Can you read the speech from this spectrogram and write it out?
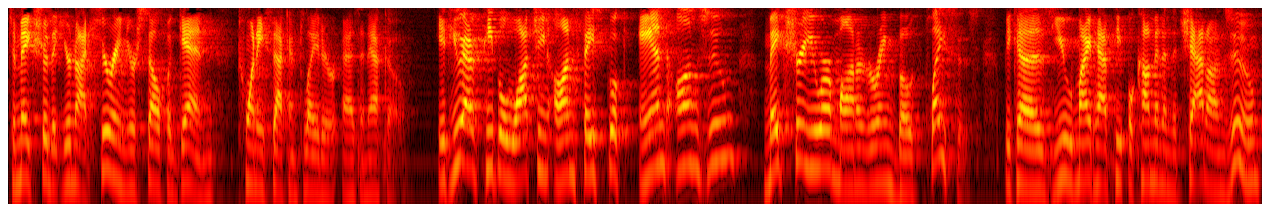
to make sure that you're not hearing yourself again 20 seconds later as an echo. If you have people watching on Facebook and on Zoom, make sure you are monitoring both places because you might have people comment in the chat on Zoom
